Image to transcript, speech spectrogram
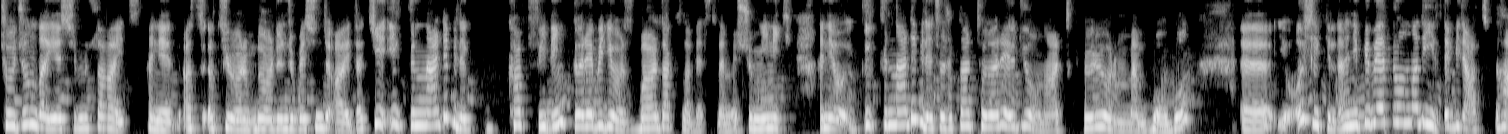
çocuğun da yaşı müsait. Hani at- atıyorum dördüncü beşinci ayda ki ilk günlerde bile cup feeding görebiliyoruz. Bardakla besleme şu minik. Hani ilk günlerde bile çocuklar tolere ediyor onu artık. Görüyorum ben bol bol. Ee, o şekilde. Hani biberonla değil de birazcık daha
